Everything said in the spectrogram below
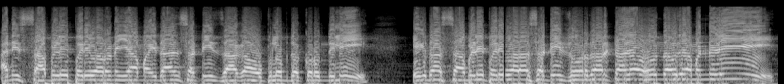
आणि साबळे परिवाराने या मैदानासाठी जागा उपलब्ध करून दिली. एकदा साबळे परिवारासाठी जोरदार टाळ्या होऊन जाऊ द्या मंडळी.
